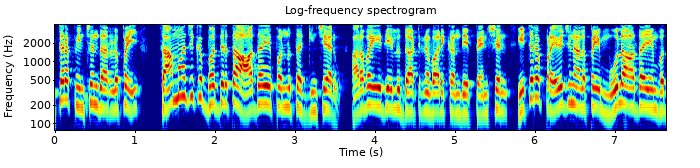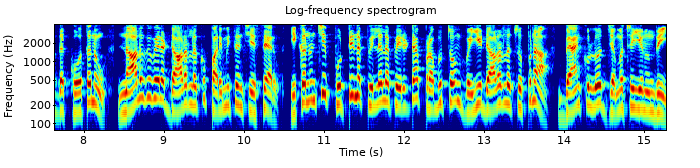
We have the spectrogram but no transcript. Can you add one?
ఇతర పింఛన్దారులపై సామాజిక భద్రత ఆదాయ పన్ను తగ్గించారు. అరవై ఐదేళ్ళు దాటిన వారికి అందే పెన్షన్ ఇతర ప్రయోజనాలపై మూల ఆదాయం వద్ద కోతను నాలుగు వేల డాలర్లకు పరిమితం చేశారు. ఇక నుంచి పుట్టిన పిల్లల పేరిట ప్రభుత్వం వెయ్యి డాలర్ల చొప్పున బ్యాంకుల్లో జమ చేయనుంది.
